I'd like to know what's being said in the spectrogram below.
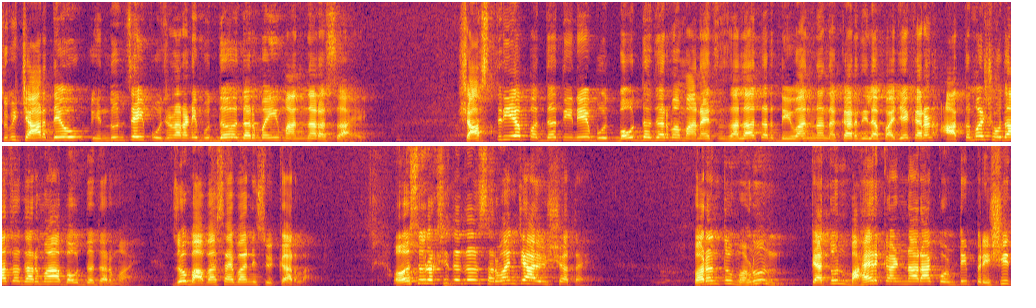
तुम्ही चार देव हिंदूंचेही पूजणार आणि बुद्ध धर्मही मानणार असं आहे. शास्त्रीय पद्धतीने बु- बौद्ध धर्म मानायचा झाला तर देवांना नकार दिला पाहिजे कारण आत्मशोधाचा धर्म हा बौद्ध धर्म आहे जो बाबासाहेबांनी स्वीकारला. असुरक्षितता तर सर्वांच्या आयुष्यात आहे. परंतु म्हणून त्यातून बाहेर काढणारा कोणती प्रेषित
